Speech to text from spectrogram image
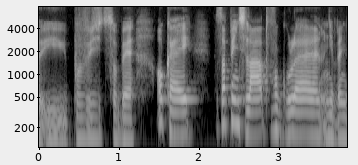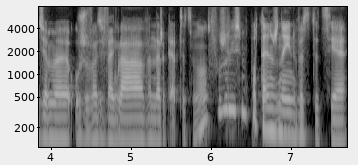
y, i powiedzieć sobie, okej, okay, za pięć lat w ogóle nie będziemy używać węgla w energetyce. No, otworzyliśmy potężne inwestycje.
